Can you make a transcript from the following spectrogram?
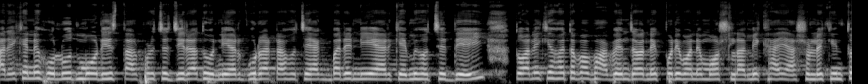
আর এখানে হলুদ, মরিচ, তারপর হচ্ছে জিরা, ধনিয়ার গুঁড়াটা হচ্ছে একবারে নিয়ে আর কি আমি হচ্ছে দেই। তো অনেকে হয়তো বা ভাবেন যে অনেক পরিমাণে মশলা আমি খাই, আসলে কিন্তু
